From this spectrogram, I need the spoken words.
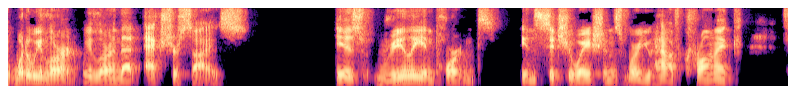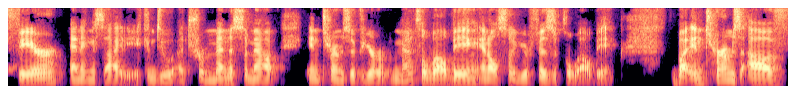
what do we learn? We learn that exercise is really important in situations where you have chronic fear and anxiety. It can do a tremendous amount in terms of your mental well being and also your physical well being. But in terms of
